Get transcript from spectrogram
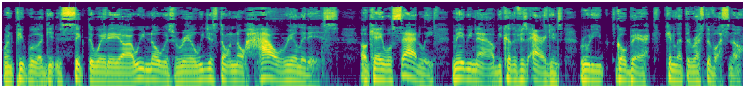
when people are getting sick the way they are. We know it's real. We just don't know how real it is. Okay. Well, sadly, maybe now because of his arrogance, Rudy Gobert can let the rest of us know.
